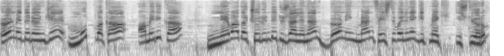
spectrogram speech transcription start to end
ölmeden önce mutlaka Amerika Nevada çölünde düzenlenen Burning Man festivaline gitmek istiyorum.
